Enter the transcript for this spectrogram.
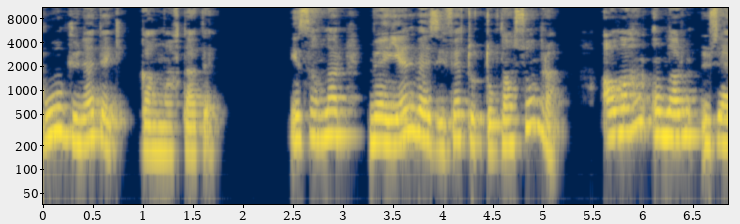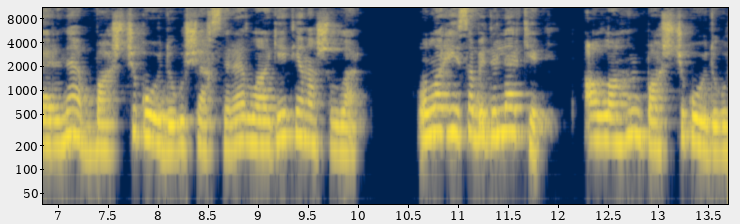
bu günədək qalmaqdadır. İnsanlar müəyyən vəzifə tutduqdan sonra Allahın onların üzərinə başçı qoyduğu şəxslərə laqeyd yanaşırlar. Onlar hesab edirlər ki, Allahın başçı qoyduğu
